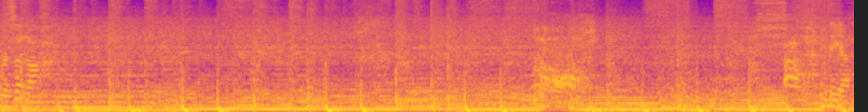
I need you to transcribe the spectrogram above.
ပစနာအာတရား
